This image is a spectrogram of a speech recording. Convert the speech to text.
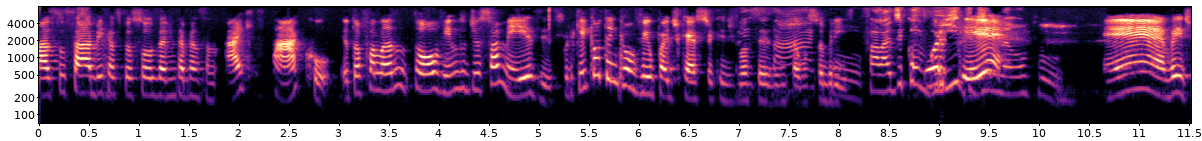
Mas tu sabe que as pessoas devem estar pensando, ai, que saco! Eu tô falando, tô ouvindo disso há meses. Por que, que eu tenho que ouvir o podcast aqui de vocês, então, sobre isso? Falar de Covid de novo. É, veja.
